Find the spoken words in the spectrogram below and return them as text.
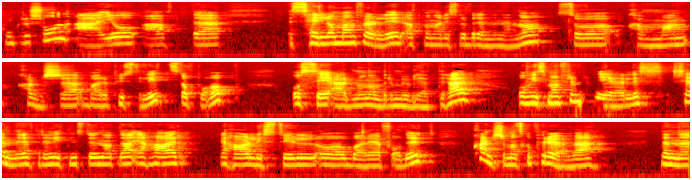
konklusjon, er jo at uh, selv om man føler at man har lyst til å brenne ned nå, så kan man kanskje bare puste litt, stoppe opp og se er det noen andre muligheter her. Og hvis man fremdeles kjenner etter en liten stund at ja, jeg, har, jeg har lyst til å bare få det ut, kanskje man skal prøve denne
